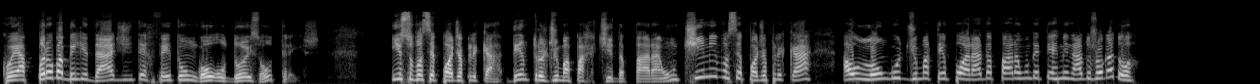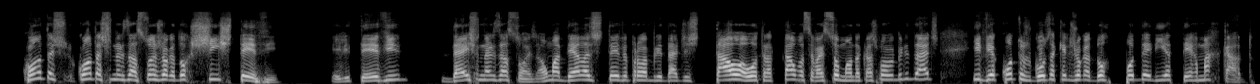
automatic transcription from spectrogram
Qual é a probabilidade de ter feito um gol, ou dois, ou três. Isso você pode aplicar dentro de uma partida para um time, você pode aplicar ao longo de uma temporada para um determinado jogador. Quantas, quantas finalizações o jogador X teve? Ele teve 10 finalizações. Uma delas teve probabilidade tal, a outra tal. Você vai somando aquelas probabilidades e vê quantos gols aquele jogador poderia ter marcado.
